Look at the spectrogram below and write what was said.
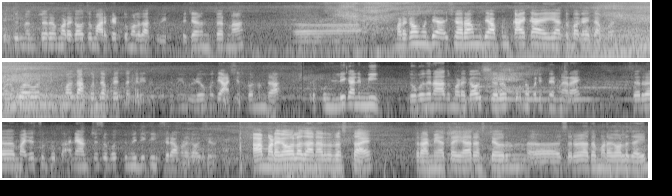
तिथून नंतर मडगावचं मार्केट तुम्हाला दाखवीन. त्याच्यानंतर ना मडगावमध्ये शहरामध्ये आपण काय काय आहे हे आता बघायचं आपण. म्हणून मी तुम्हाला दाखवण्याचा प्रयत्न करेन. तुम्ही व्हिडिओमध्ये असेच बनवून राहा. तर पुंडलिक आणि मी दोघंजण आज मडगाव शहर पूर्णपणे फिरणार आहे. तर माझ्यासोबत आणि आमच्यासोबत तुम्ही देखील फिरा मडगाव शहर. हा मडगावला जाणारा रस्ता आहे. तर आम्ही आता या रस्त्यावरून सरळ आता मडगावला जाईल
